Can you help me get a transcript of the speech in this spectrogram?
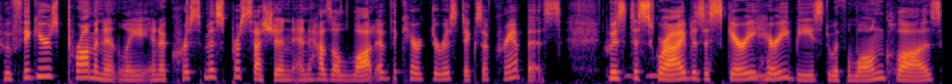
who figures prominently in a Christmas procession and has a lot of the characteristics of Krampus, who is mm-hmm. described as a scary, hairy beast with long claws,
